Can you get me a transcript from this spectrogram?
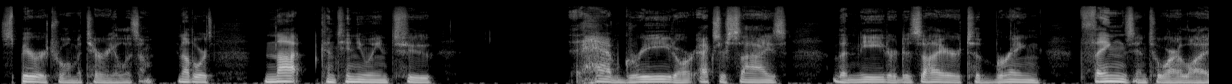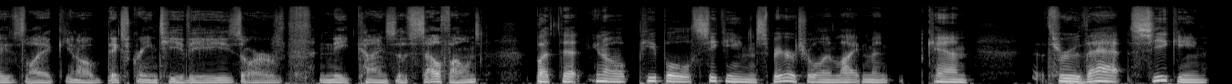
spiritual materialism. In other words, not continuing to have greed or exercise the need or desire to bring things into our lives like, you know, big screen TVs or neat kinds of cell phones, but that, you know, people seeking spiritual enlightenment can, through that seeking,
